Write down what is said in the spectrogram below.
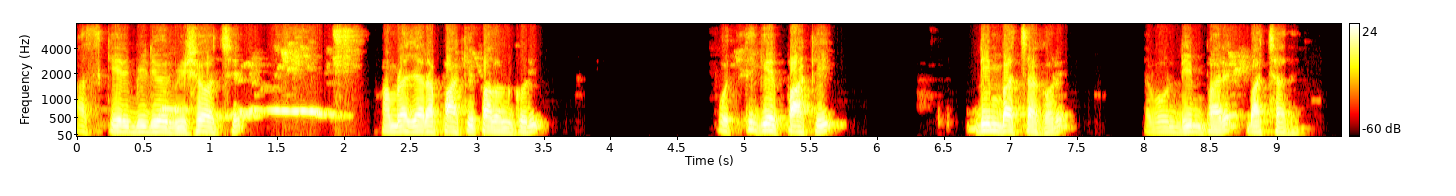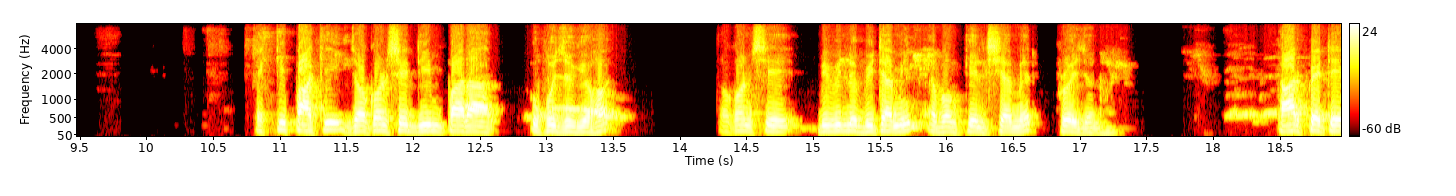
আজকের ভিডিওর বিষয় হচ্ছে, আমরা যারা পাখি পালন করি, প্রত্যেকের পাখি ডিম বাচ্চা করে এবং ডিম পারে বাচ্চা দেয়। একটি পাখি যখন সে ডিম পাড়ার উপযোগী হয়, তখন সে বিভিন্ন ভিটামিন এবং ক্যালসিয়ামের প্রয়োজন হয়। তার পেটে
